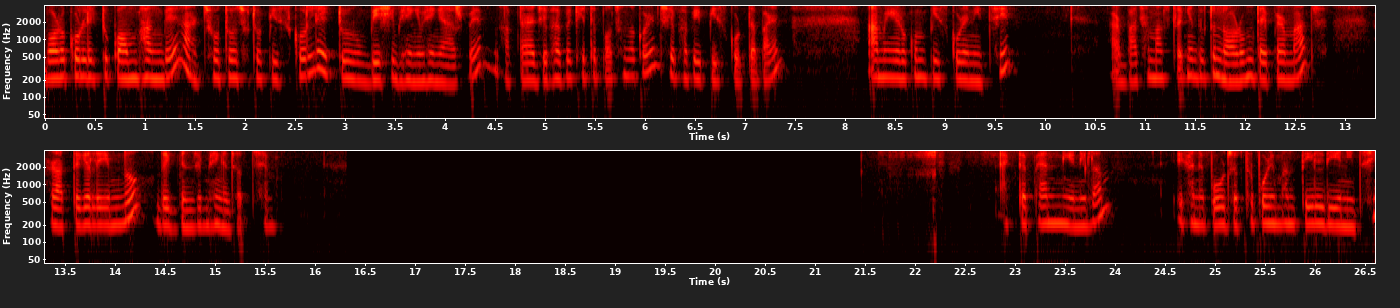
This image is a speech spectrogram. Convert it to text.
বড় করলে একটু কম ভাঙবে আর ছোট ছোট পিস করলে একটু বেশি ভেঙে ভেঙে আসবে। আপনারা যেভাবে খেতে পছন্দ করেন সেভাবেই পিস করতে পারেন। আমি এরকম পিস করে নিচ্ছি। আর বাছা মাছটা কিন্তু একটু নরম টাইপের মাছ। রাত্রে গেলে এমনিও দেখবেন যে ভেঙে যাচ্ছে। একটা প্যান নিয়ে নিলাম। এখানে পর্যাপ্ত পরিমাণ তেল দিয়ে নিচ্ছি।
